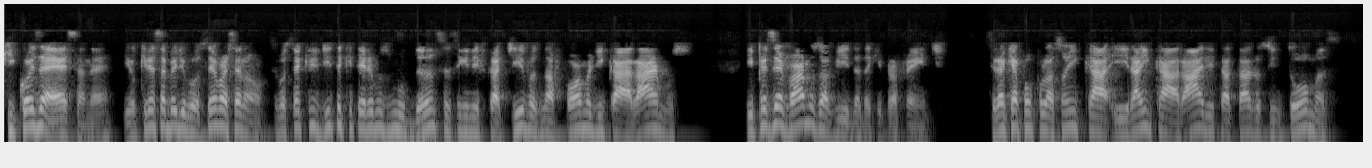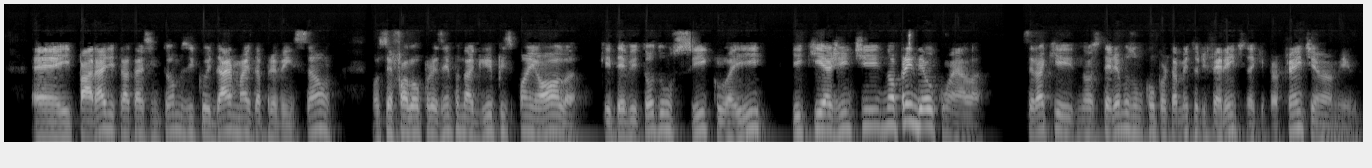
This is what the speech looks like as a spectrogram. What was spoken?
que coisa é essa, né? E eu queria saber de você, Marcelão, se você acredita que teremos mudanças significativas na forma de encararmos e preservarmos a vida daqui para frente. Será que a população irá encarar e tratar os sintomas é, e parar de tratar sintomas e cuidar mais da prevenção? Você falou, por exemplo, na gripe espanhola, que teve todo um ciclo aí e que a gente não aprendeu com ela. Será que nós teremos um comportamento diferente daqui para frente, meu amigo?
